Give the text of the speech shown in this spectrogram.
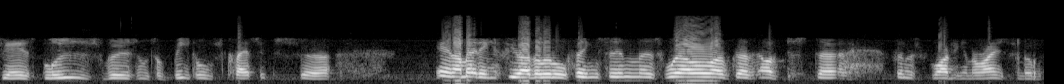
jazz blues versions of Beatles classics. Uh, and I'm adding a few other little things in as well. I've got, I've just uh, finished writing an arrangement of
